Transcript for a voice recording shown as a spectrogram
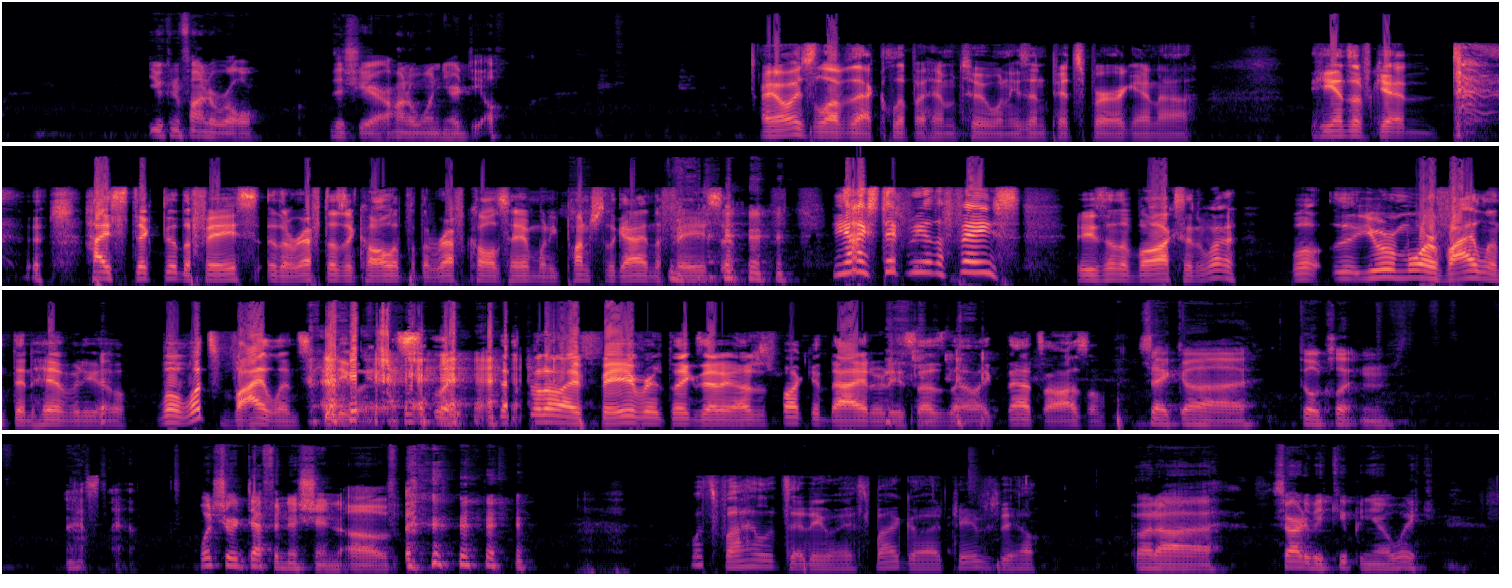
You can find a role this year on a one year deal. I always love that clip of him too when he's in Pittsburgh and uh, he ends up getting high stick to the face. The ref doesn't call it, but the ref calls him when he punched the guy in the face. And, he high stick me in the face. He's in the box, and what? Well, you were more violent than him, and you go, well, what's violence, anyways? like that's one of my favorite things. Anyway, I was just fucking dying when he says that. Like that's awesome. It's like uh, Bill Clinton. What's your definition of? What's violence, anyways? My God, James Dale. but uh, sorry to be keeping you awake.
